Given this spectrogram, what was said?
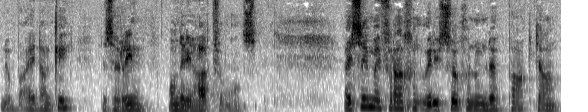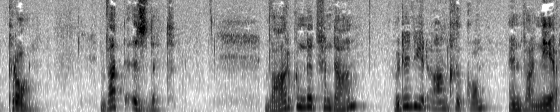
Nou baie dankie. Dis 'n riem onder die hart vir ons. Hy sê my vraag gaan oor die sogenaamde Parktown prawn. Wat is dit? Waar kom dit vandaan? Hoe het dit hier aangekom en wanneer?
